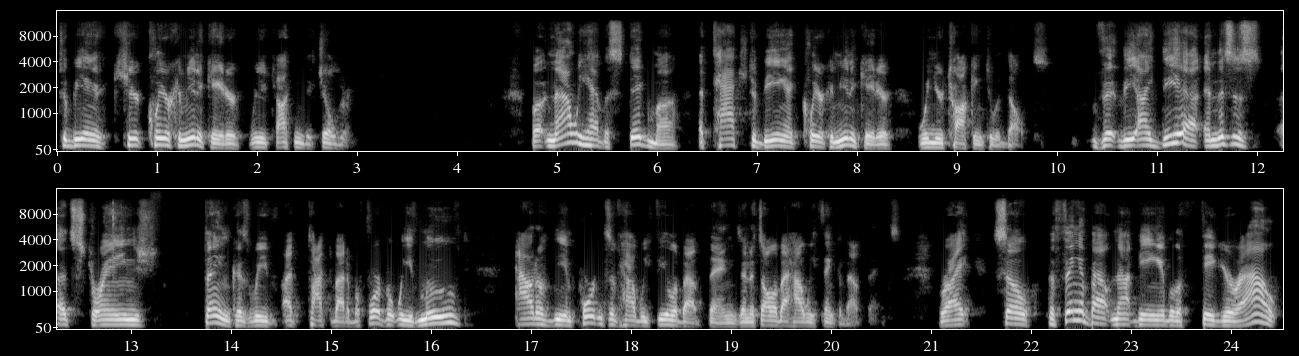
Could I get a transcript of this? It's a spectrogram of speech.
to being a clear communicator when you're talking to children. But now we have a stigma attached to being a clear communicator when you're talking to adults. The the idea, and this is a strange thing because we've I've talked about it before, but we've moved out of the importance of how we feel about things, and it's all about how we think about things, right? So the thing about not being able to figure out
